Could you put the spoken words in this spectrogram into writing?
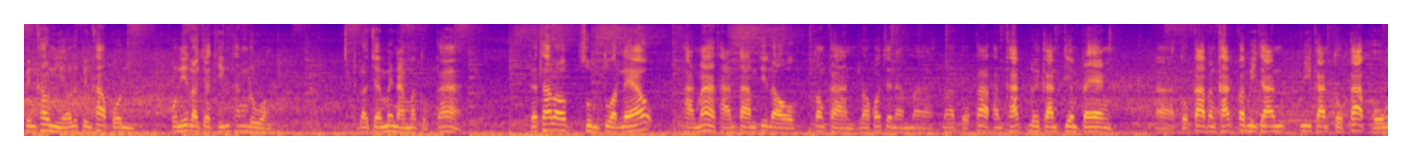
เป็นข้าวเหนียวหรือเป็นข้าวปน พวกนี้เราจะทิ้งทั้งรวง เราจะไม่นำมาตกก้า แต่ถ้าเราสุ่มตรวจแล้วผ่านมาตรฐานตามที่เราต้องการ เราก็จะนำมามาตกก้าพันคัด โดยการเตรียมแปลงตกก้าพันคัดก็มีการมีการตกก้าผง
